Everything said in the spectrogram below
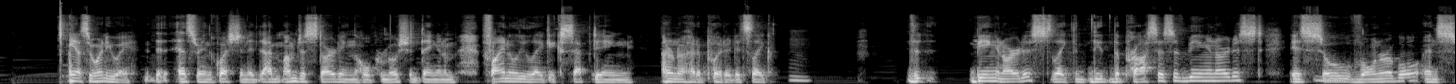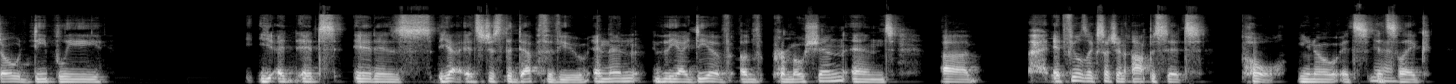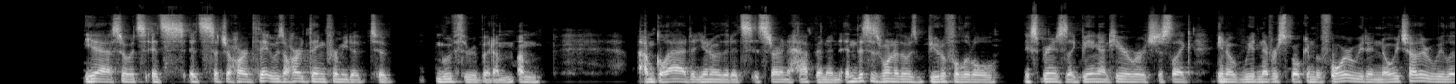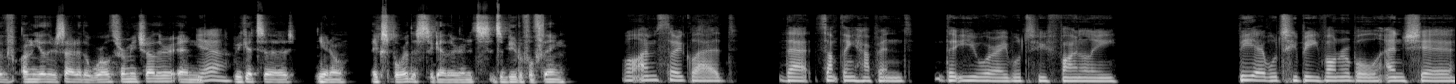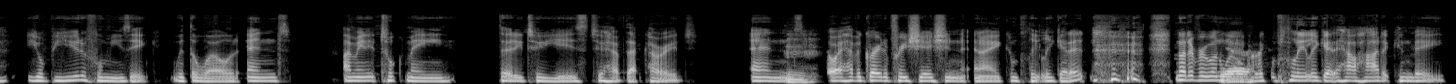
yeah. So anyway, answering the question, it, I'm I'm just starting the whole promotion thing, and I'm finally like accepting. I don't know how to put it. It's like Mm. the, being an artist, like the, the the process of being an artist, is so vulnerable and so deeply. It, it's it is yeah. It's just the depth of you, and then the idea of of promotion and uh, it feels like such an opposite pull. You know, it's it's like yeah. So it's it's it's such a hard thing. It was a hard thing for me to to move through, but I'm I'm I'm glad you know that it's it's starting to happen. And and this is one of those beautiful little experiences, like being on here, where it's just like you know we had never spoken before, we didn't know each other, we live on the other side of the world from each other, and Yeah. we get to you know explore this together, and it's it's a beautiful thing. Well, I'm so glad that something happened that you were able to finally be able to be vulnerable and share your beautiful music with the world. And I mean, it took me 32 years to have that courage. And Mm. so I have a great appreciation and I completely get it. Not everyone will, but I completely get how hard it can be.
